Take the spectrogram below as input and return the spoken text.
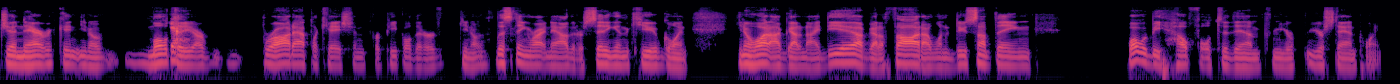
generic and you know multi yeah. or broad application for people that are you know listening right now that are sitting in the cube going, you know what, I've got an idea, I've got a thought, I want to do something what would be helpful to them from your your standpoint?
